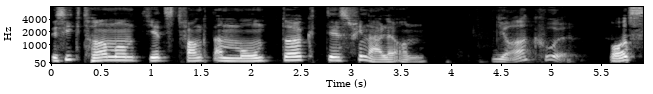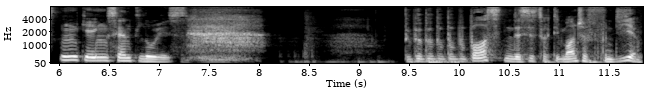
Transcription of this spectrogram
besiegt haben und jetzt fängt am Montag das Finale an. Ja, cool. Boston gegen St. Louis. Boston, das ist doch die Mannschaft von dir.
